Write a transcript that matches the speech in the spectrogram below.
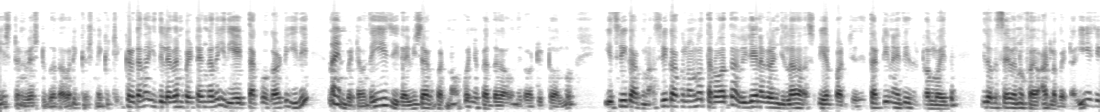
east and west Godavari Krishna ఇక్కడ ఇక్కడ కదా ఇది లెవెన్ పెట్టాం కదా ఇది ఎయిట్ తక్కువ కాబట్టి ఇది నైన్ పెట్టాం. అంత ఈజీగా విశాఖపట్నం కొంచెం పెద్దగా ఉంది కాబట్టి ట్వెల్వ్ ఈ శ్రీకాకుళం శ్రీకాకుళంలో తర్వాత విజయనగరం జిల్లా ఏర్పాటు చేసి థర్టీన్ అయితే ఇది ట్వెల్వ్ అయితే ఇది ఒక సెవెన్ ఫైవ్ అట్లా పెట్టాలి. ఈజీ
